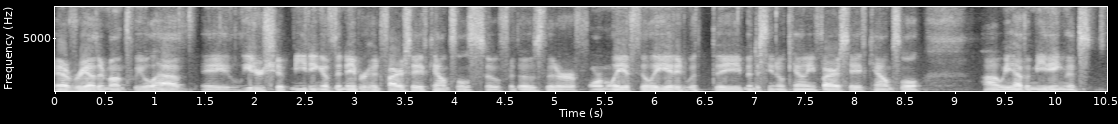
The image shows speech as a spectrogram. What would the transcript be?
every other month we will have a leadership meeting of the neighborhood fire safe councils. So for those that are formally affiliated with the Mendocino County Fire Safe Council, uh, we have a meeting that's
